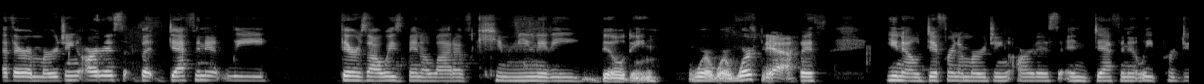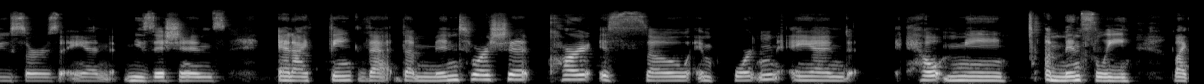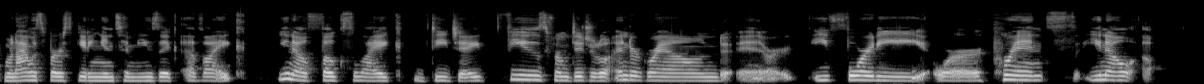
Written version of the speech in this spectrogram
other emerging artists, but definitely there's always been a lot of community building where we're working Yeah. with, you know, different emerging artists and definitely producers and musicians. And I think that the mentorship part is so important and helped me immensely. Like when I was first getting into music, of like, you know, folks like DJ Fuze from Digital Underground eh, or E40 or Prince, you know,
